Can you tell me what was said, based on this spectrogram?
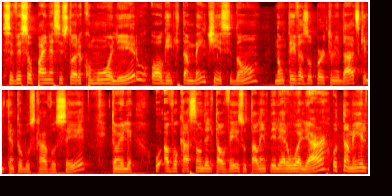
Você vê seu pai nessa história como um olheiro ou alguém que também tinha esse dom, não teve as oportunidades que ele tentou buscar você. Então ele, a vocação dele talvez, o talento dele era o olhar, ou também ele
